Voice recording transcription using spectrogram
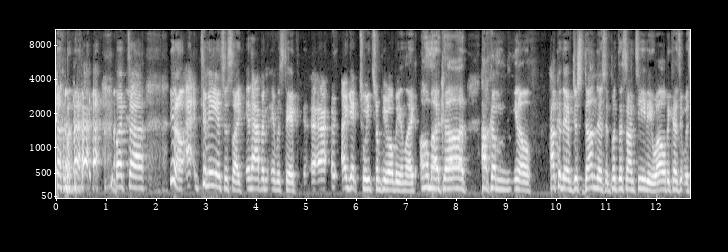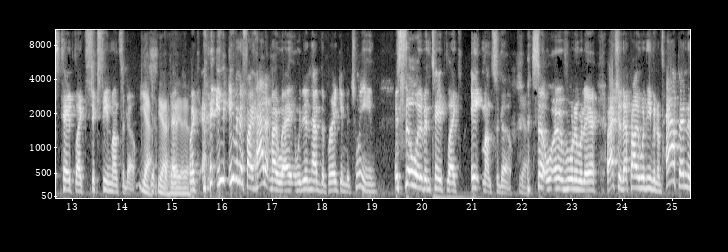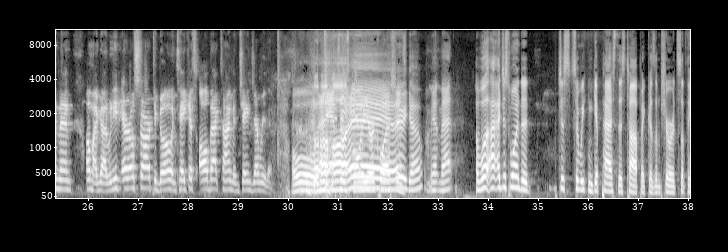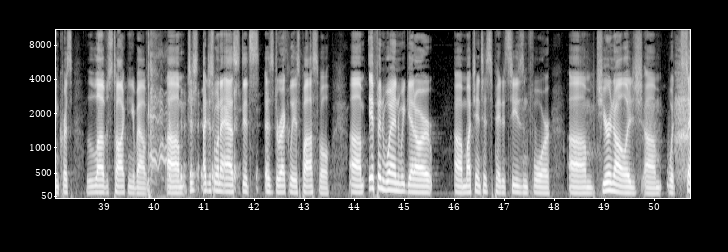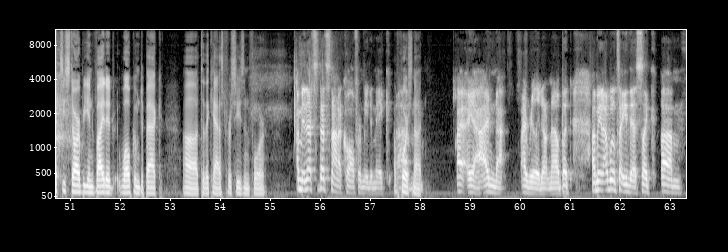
but, uh, you know, to me, it's just like it happened. It was taped. I, I- I get tweets from people being like, "Oh my god, how come you know?" How could they have just done this and put this on TV? Well, because it was taped like 16 months ago. yeah, yeah, yeah, yeah, yeah. Like, e- even if I had it my way and we didn't have the break in between, it still would have been taped like eight months ago. Yeah. So when it would air, or actually, that probably wouldn't even have happened. And then, oh my God, we need Aerostar to go and take us all back time and change everything. Oh, that answers all your questions. There you go. Yeah, Matt. Uh, well, I, I just wanted to, just so we can get past this topic, because I'm sure it's something Chris loves talking about. Um, just, I just want to ask this as directly as possible. Um, if and when we get our uh, much anticipated season four, um, to your knowledge, um, would Sexy Star be invited, welcomed back uh, to the cast for season four? I mean, that's that's not a call for me to make. Of course Um, not. I, yeah, I'm not. I really don't know, but I mean, I will tell you this: like, um,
